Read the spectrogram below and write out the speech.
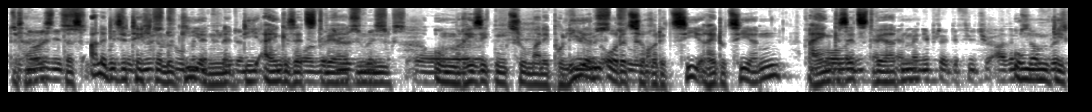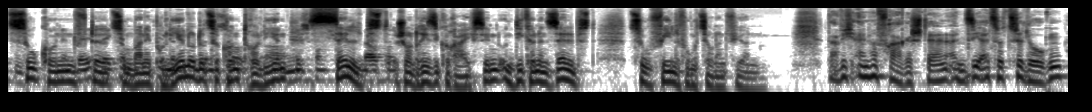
das heißt, dass alle diese Technologien, die eingesetzt werden, um Risiken zu manipulieren oder zu reduzieren, eingesetzt werden, um die Zukunft zu manipulieren oder zu kontrollieren, selbst schon risikoreich sind und die können selbst zu Fehlfunktionen führen. Darf ich eine Frage stellen an Sie als Soziologen,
